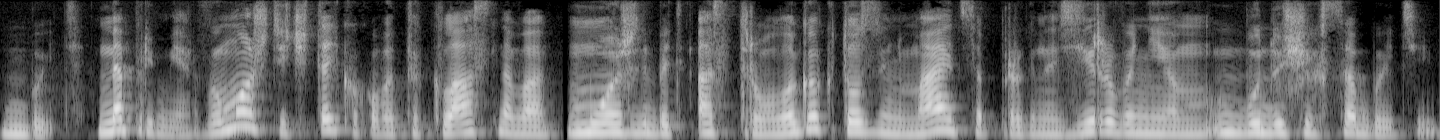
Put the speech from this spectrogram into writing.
быть? Например, вы можете читать какого-то классного, может быть, астролога, кто занимается прогнозированием будущих событий.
